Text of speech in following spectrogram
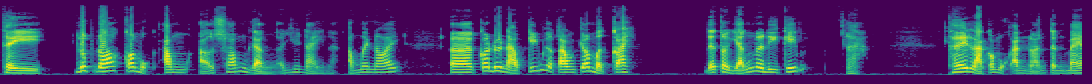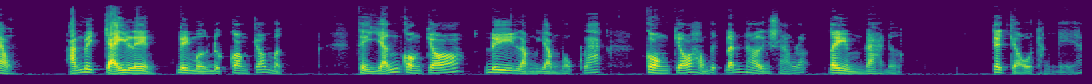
Thì lúc đó có một ông ở xóm gần ở dưới này nè, ông mới nói, ờ, có đứa nào kiếm cho tao con chó mực coi, để tôi dẫn nó đi kiếm. À, thế là có một anh nọ anh tên Bèo, anh mới chạy liền đi mượn được con chó mực. Thì dẫn con chó đi lòng vòng một lát, con chó không biết đánh hơi sao đó, tìm ra được cái chỗ thằng Nghĩa.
